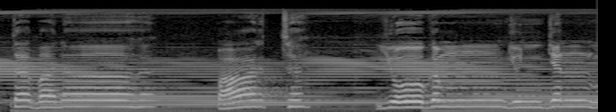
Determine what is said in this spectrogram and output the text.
मय्यासक्तबलाः पार्थ योगं युञ्जन्मदाश्रयः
